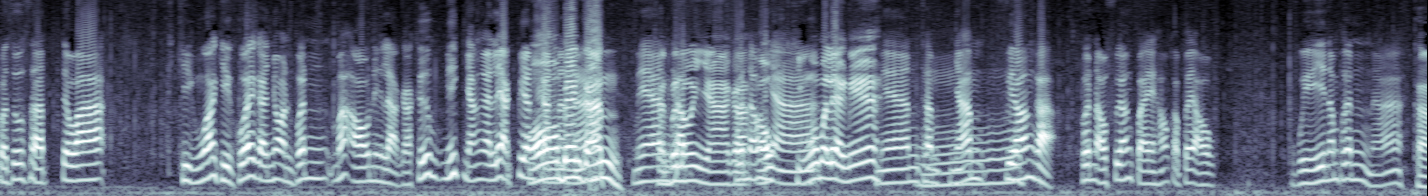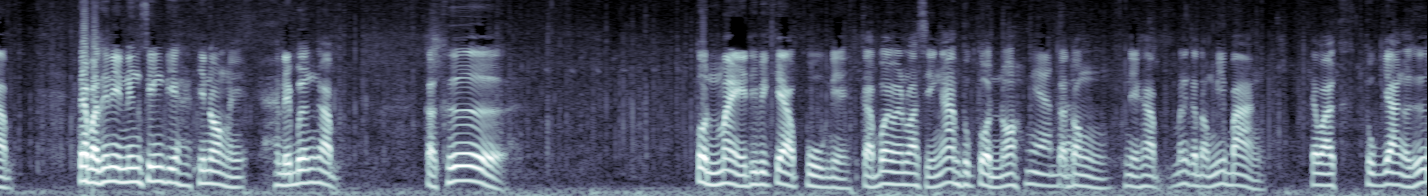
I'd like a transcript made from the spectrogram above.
ปศุสัตว์แต่ว่าขี่งัวขี่ควายก็ย้อนเพิ่นมาเอานี่แหละก็คือมิกหยังอะแลกเปลี่ยนอ๋อกันแบ่งกันแม่นคันคเพิ่นรับ เอาหญ้าก็เพิ่นเอาเอาหญ้า ขิงว่ามาแลกเนี่ย แม่นอืม ทำย้ำเฟืองก็เพิ่นเอาเฟืองไปเฮาก็ไปเอา หวีน้ำเพิ่นนะครับ แต่ปัจจุบันหนึ่งสิ่งที่พี่น้องให้ได้เบิ้งครับ ก็คือต้นไม้ที่พี่แก้วปลูกเนี่ยกับบ่แม่นว่าสีงามทุกต้นเนาะแม่นก็ครับต้องนี่ครับ มันก็ต้องมีบ้าง แต่ว่าทุกอย่างก็คือ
